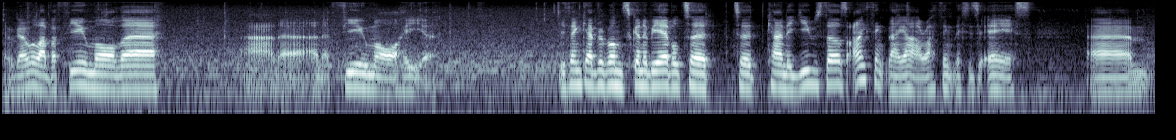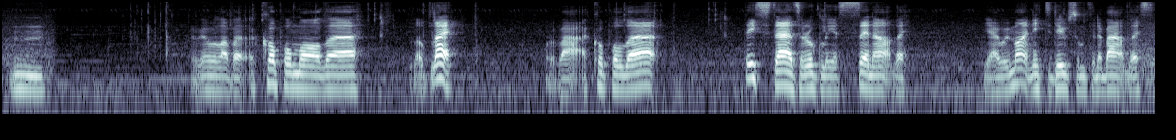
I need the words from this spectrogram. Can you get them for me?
There we go, we'll have a few more there, and, uh, and a few more here. Do you think everyone's going to be able to, to kind of use those? I think they are. I think this is ace. Um, mm. We'll have a, a couple more there. Lovely. What about a couple there? These stairs are ugly as sin, aren't they? Yeah, we might need to do something about this.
